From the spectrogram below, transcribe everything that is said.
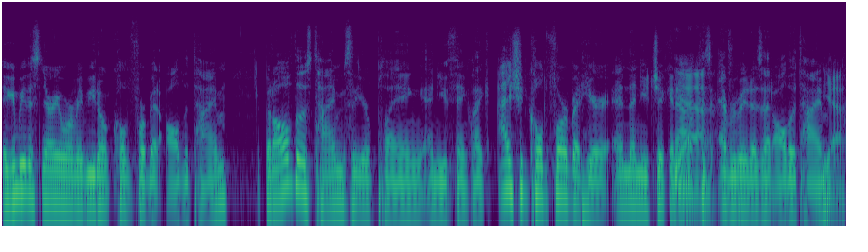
it can be the scenario where maybe you don't cold four bet all the time, but all of those times that you're playing and you think like I should cold four bet here, and then you chicken out because everybody does that all the time. Yeah.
